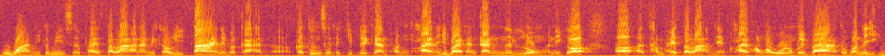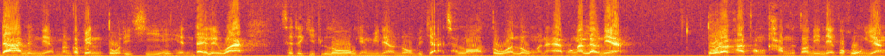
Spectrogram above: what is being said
เมื่อวานนี้ก็มีเซอร์ไพรส์ตลาดนะมีเกาหลีใต้ในประกาศกระตุ้นเศรษฐกิจโดยการผ่อนคลายนโยบายทางการเงินลง อันนี้ก็เอ่อทำให้ตลาดเนี่ยคลายความกังวลลงไปบ้าง แต่ว่าในอีกด้านหนึ่งเนี่ยมันก็เป็นตัวที่ชี้ให้เห็นได้เลยว่าเศรษฐกิจโลกยังมีแนวโน้มที่จะชะลอตัวลงนะฮะเพราะงั้นแล้วเนี่ย ตัวราคาทองคำในตอนนี้เนี่ยก็คงยัง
